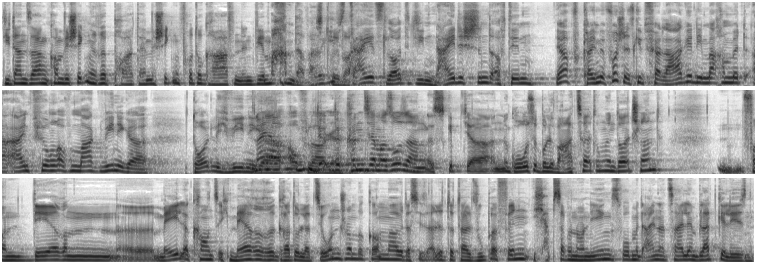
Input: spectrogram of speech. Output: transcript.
die dann sagen, komm, wir schicken einen Reporter, wir schicken einen Fotografen, wir machen da was Aber drüber. Gibt da jetzt Leute, die neidisch sind auf den, ja, kann ich mir vorstellen, es gibt Verlage, die machen mit Einführung auf dem Markt weniger deutlich weniger naja, Auflage. Wir, wir können es ja mal so sagen. Es gibt ja eine große Boulevardzeitung in Deutschland, von deren äh, Mail-Accounts ich mehrere Gratulationen schon bekommen habe, dass sie es alle total super finden. Ich habe es aber noch nirgendwo mit einer Zeile im Blatt gelesen.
